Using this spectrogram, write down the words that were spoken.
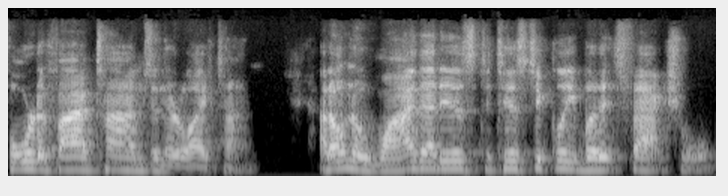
four to five times in their lifetime. I don't know why that is statistically, but it's factual.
